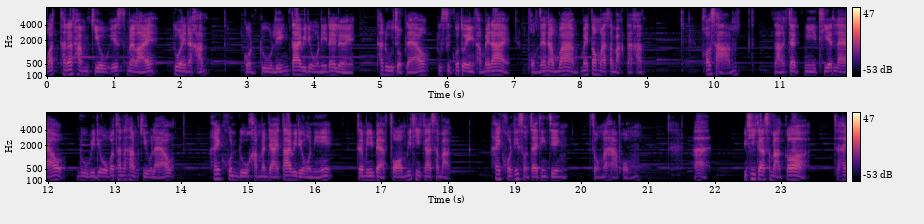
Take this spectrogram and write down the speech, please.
วัฒนธรรม Guild is my life ด้วยนะครับ กดดูลิงก์ใต้วิดีโอนี้ได้เลย ถ้าดูจบแล้วรู้สึกว่าตัวเองทำไม่ได้ ผมแนะนำว่าไม่ต้องมาสมัครนะครับ ข้อ 3 หลังจากมีเทียแล้วดูวิดีโอวัฒนธรรมกิลแล้ว ให้คุณดูคำบรรยายใต้วิดีโอนี้ จะมีแบบฟอร์มวิธีการสมัคร ให้คนที่สนใจจริง ๆ ส่งมาหาผม อ่าวิธีการสมัครก็จะให้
